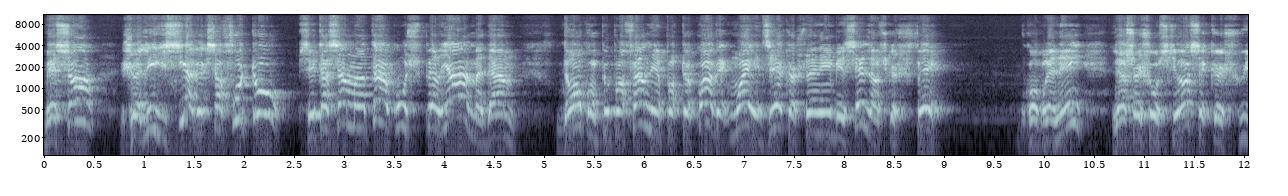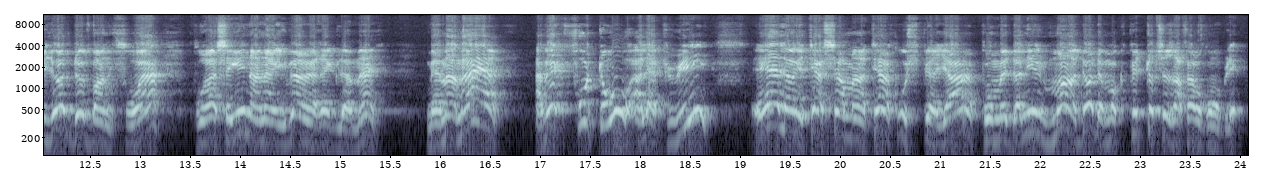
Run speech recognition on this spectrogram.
Mais ça, je l'ai ici avec sa photo. C'est assermenté en cause supérieure, madame. Donc, on ne peut pas faire n'importe quoi avec moi et dire que je suis un imbécile dans ce que je fais. Vous comprenez? La seule chose qu'il y a, c'est que je suis là de bonne foi pour essayer d'en arriver à un règlement. Mais ma mère, avec photo à l'appui, elle a été assermentée en cause supérieure pour me donner le mandat de m'occuper de toutes ces affaires au complet.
